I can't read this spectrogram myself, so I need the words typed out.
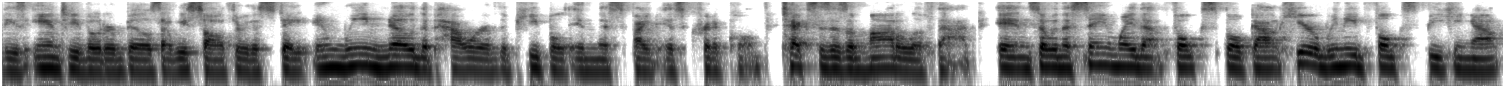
these anti voter bills that we saw through the state. And we know the power of the people in this fight is critical. Texas is a model of that. And so, in the same way that folks spoke out here, we need folks speaking out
